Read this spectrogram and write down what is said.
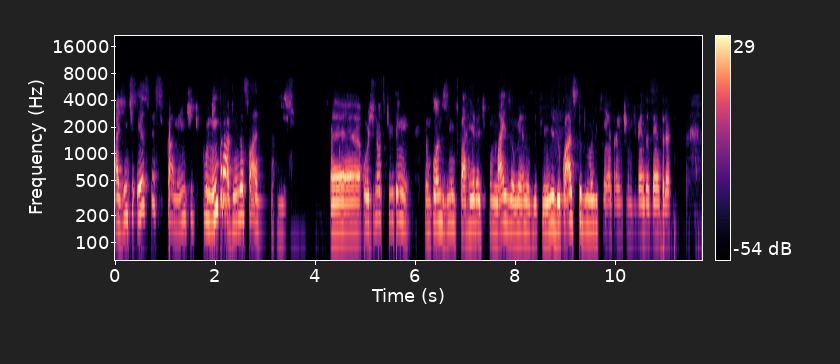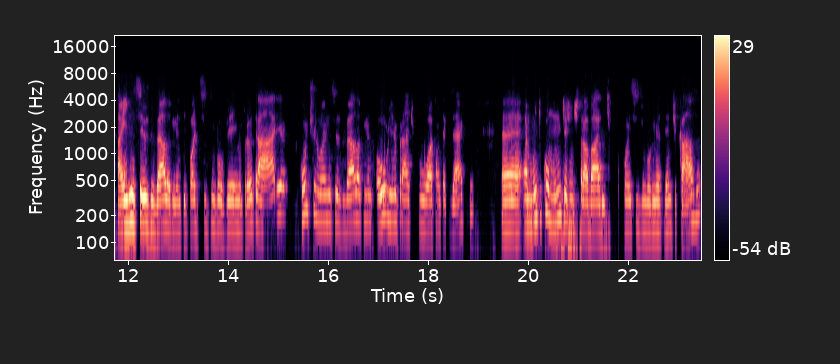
a gente especificamente, tipo, nem para vendas faz isso. É, hoje nosso time tem tem um planozinho de carreira tipo mais ou menos definido. Quase todo mundo que entra no time de vendas entra ainda em sales development e pode se desenvolver indo para outra área, continuando em sales development ou indo para tipo account executive. É, é, muito comum que a gente trabalhe tipo, com esse desenvolvimento dentro de casa,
